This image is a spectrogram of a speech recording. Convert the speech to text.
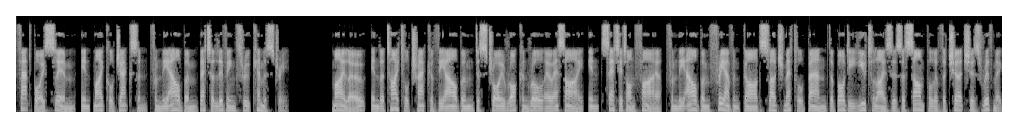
Fatboy Slim, in Michael Jackson from the album Better Living Through Chemistry. Mylo, in the title track of the album Destroy Rock and Roll OSI, in Set It On Fire, from the album Free Avant-Garde sludge metal band The Body utilizes a sample of the Church's rhythmic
